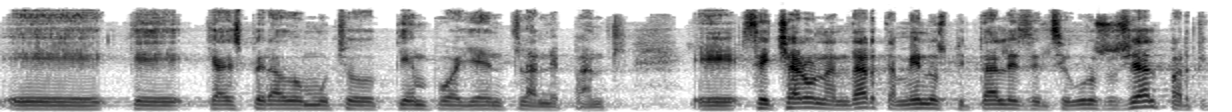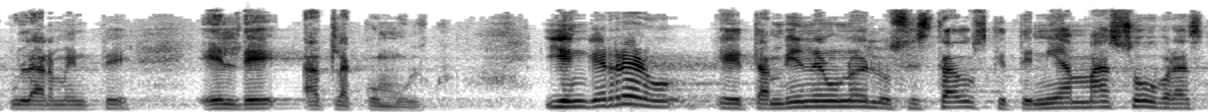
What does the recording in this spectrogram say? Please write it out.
eh, que, ha esperado mucho tiempo allá en Tlanepantla. Eh, se echaron a andar también hospitales del Seguro Social, particularmente el de Atlacomulco. Y en Guerrero, que también era uno de los estados que tenía más obras,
